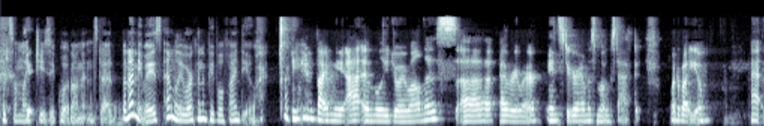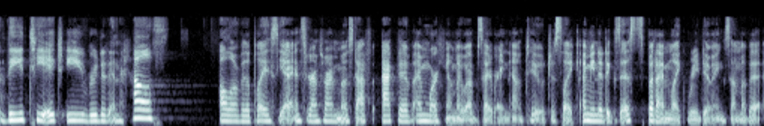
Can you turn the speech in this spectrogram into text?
Put some like cheesy quote on it instead. But anyways, Emily, where can the people find you? You can find me at Emily Joy Wellness uh, everywhere. Instagram is most active. What about you? At the T H E rooted in health, all over the place. Yeah, Instagram's where I'm most af- active. I'm working on my website right now too. Just like I mean, it exists, but I'm like redoing some of it.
